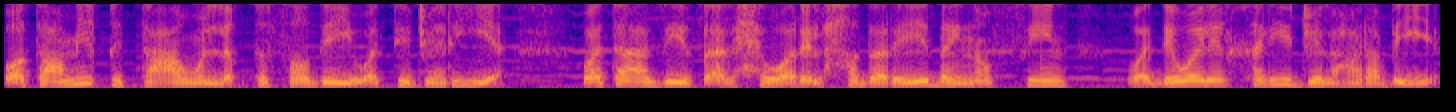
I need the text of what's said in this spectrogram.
وتعميق التعاون الاقتصادي والتجاري وتعزيز الحوار الحضري بين الصين ودول الخليج العربي.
